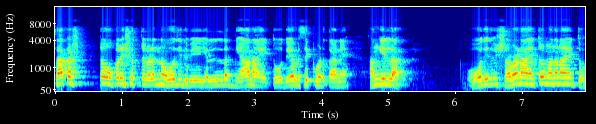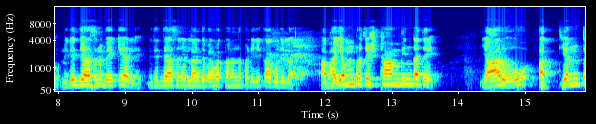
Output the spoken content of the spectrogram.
ಸಾಕಷ್ಟು ಉಪನಿಷತ್ತುಗಳನ್ನು ಓದಿದ್ವಿ, ಎಲ್ಲ ಜ್ಞಾನ ಆಯಿತು, ದೇವರು ಸಿಕ್ಬಿಡ್ತಾನೆ. ಹಂಗಿಲ್ಲ. ಓದಿದ್ವಿ ಶ್ರವಣ ಆಯಿತು, ಮನನ ಆಯಿತು. ನಿಧಿಧ್ಯಾಸನ ಬೇಕೇ ಅಲ್ಲಿ. ನಿಧಿಧ್ಯಾಸನ ಇಲ್ಲಾರದೆ ಪರಮಾತ್ಮನನ್ನು ಪಡೀಲಿಕ್ಕೆ ಆಗುವುದಿಲ್ಲ ಅಭಯಂ ಪ್ರತಿಷ್ಠಾಂ ವಿಂದತೆ. ಯಾರು ಅತ್ಯಂತ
